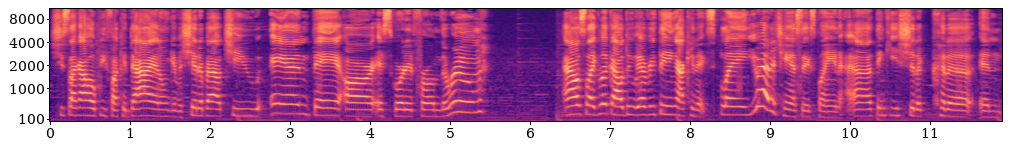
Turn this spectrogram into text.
She's like, I hope you fucking die. I don't give a shit about you. And they are escorted from the room. Al's like, look, I'll do everything I can explain. You had a chance to explain. I think you should have, could have, and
